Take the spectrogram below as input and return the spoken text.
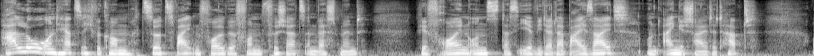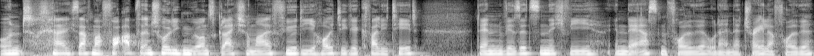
Hallo und herzlich willkommen zur zweiten Folge von Fischer's Investment. Wir freuen uns, dass ihr wieder dabei seid und eingeschaltet habt. Und ja, ich sag mal, vorab entschuldigen wir uns gleich schon mal für die heutige Qualität, denn wir sitzen nicht wie in der ersten Folge oder in der Trailer-Folge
